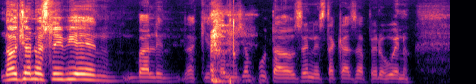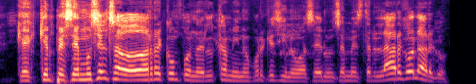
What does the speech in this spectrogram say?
No, yo no estoy bien, Valen. Aquí estamos amputados en esta casa, pero bueno. Que, que empecemos el sábado a recomponer el camino porque si no va a ser un semestre largo, largo.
